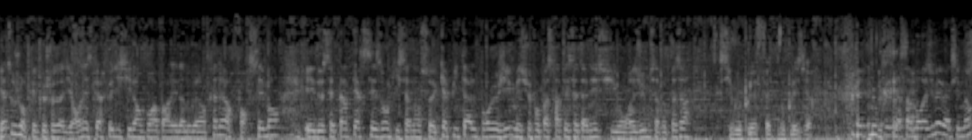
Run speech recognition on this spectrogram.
il y a toujours quelque chose à dire. On espère que d'ici là, on pourra parler d'un nouvel entraîneur, forcément, et de cette intersaison qui s'annonce capitale pour le gym. Messieurs, faut pas se rater cette année. Si on résume, c'est à peu près ça. S'il vous plaît, faites-nous plaisir. Faites-nous plaisir. C'est un bon résumé, Maxime, non?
